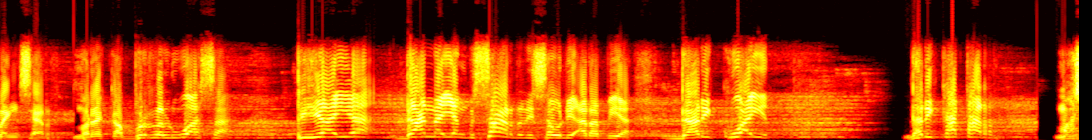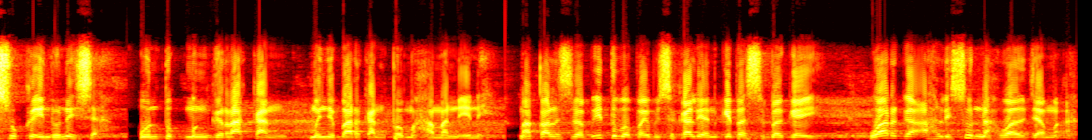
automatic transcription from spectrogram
lengser. Mereka berleluasa biaya dana yang besar dari Saudi Arabia, dari Kuwait, dari Qatar masuk ke Indonesia untuk menggerakkan, menyebarkan pemahaman ini. Maka oleh sebab itu Bapak Ibu sekalian kita sebagai warga ahli sunnah wal jamaah,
